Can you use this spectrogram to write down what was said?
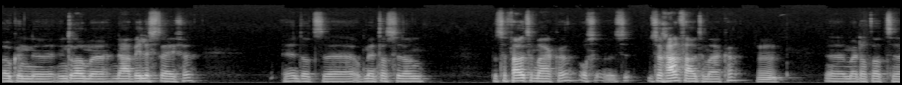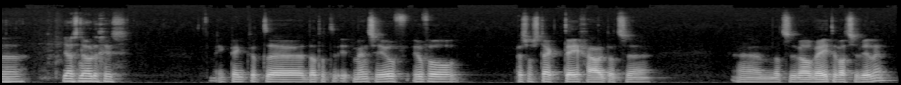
ook hun, uh, hun dromen na willen streven. dat op het moment dat ze dan dat ze fouten maken, of ze, ze gaan fouten maken, hmm. uh, maar dat dat juist nodig is. Ik denk dat, uh, dat het mensen heel, heel veel best wel sterk tegenhoudt dat ze, um, dat ze wel weten wat ze willen,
